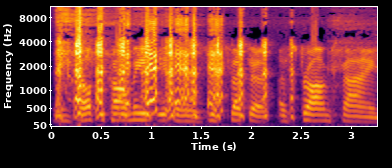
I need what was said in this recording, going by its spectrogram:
himself to call me?" It, it was just such a, a strong sign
